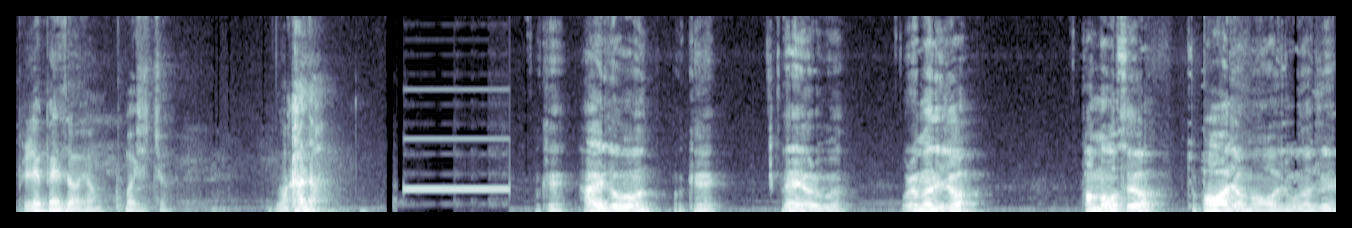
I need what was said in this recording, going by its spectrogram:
블랙팬서 형 멋있죠 와칸다 오케이. 하이 돈. 오케이. 네, 여러분. 오랜만이죠? 밥 먹었어요? 저밥 아직 안 먹어가지고 나중에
